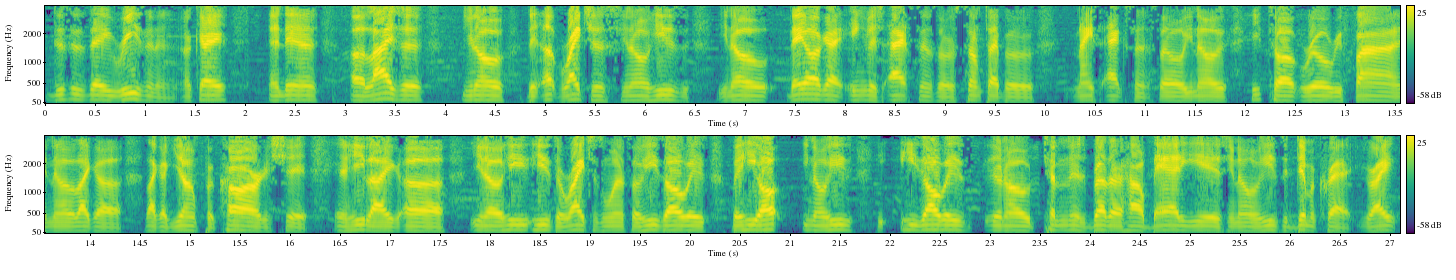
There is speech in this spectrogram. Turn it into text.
this is their reasoning, okay? And then Elijah, you know, the uprighteous, you know, he's, you know, they all got English accents or some type of nice accent. So, you know, he talk real refined, you know, like a, like a young Picard and shit. And he like, uh, you know, he, he's the righteous one. So he's always, but he all, you know, he's, he's always, you know, telling his brother how bad he is. You know, he's the Democrat, right?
